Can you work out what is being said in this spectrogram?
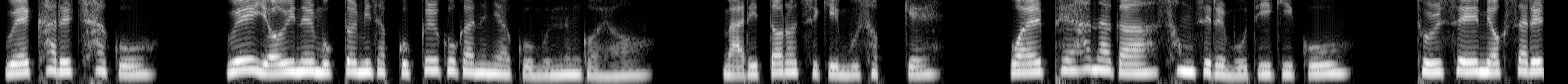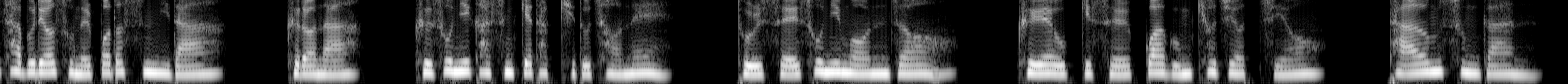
왜 칼을 차고 왜 여인을 목덜미 잡고 끌고 가느냐고 묻는 거요. 말이 떨어지기 무섭게 왈패 하나가 성질을 못 이기고 돌쇠의 멱살을 잡으려 손을 뻗었습니다. 그러나 그 손이 가슴께 닿기도 전에 돌쇠의 손이 먼저 그의 옷깃을 꽉 움켜쥐었지요. 다음 순간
